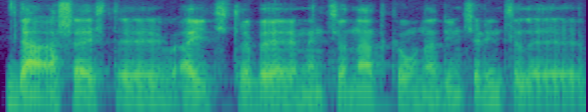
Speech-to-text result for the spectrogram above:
Da, așa este. Aici trebuie menționat că una din cerințele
